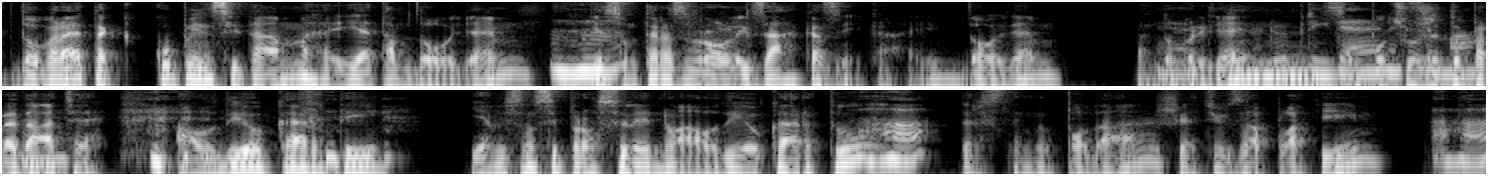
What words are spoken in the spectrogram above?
dobre, tak kúpim si tam, hej, ja tam dojdem. Mm-hmm. Ja som teraz v roli zákazníka, hej, dojdem. Dobrý deň, dobrý som deň, počul, že to predáte audiokarty. Ja by som si prosil jednu audiokartu, Aha. teraz ty mi podáš, ja ti ju zaplatím Aha.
